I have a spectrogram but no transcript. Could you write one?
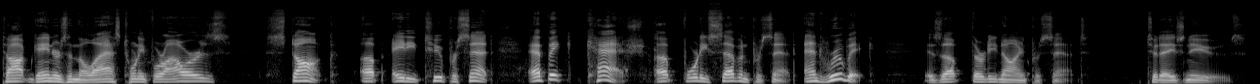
Top gainers in the last 24 hours Stonk up 82%. Epic Cash up 47%, and Rubic is up 39%. Today's news.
